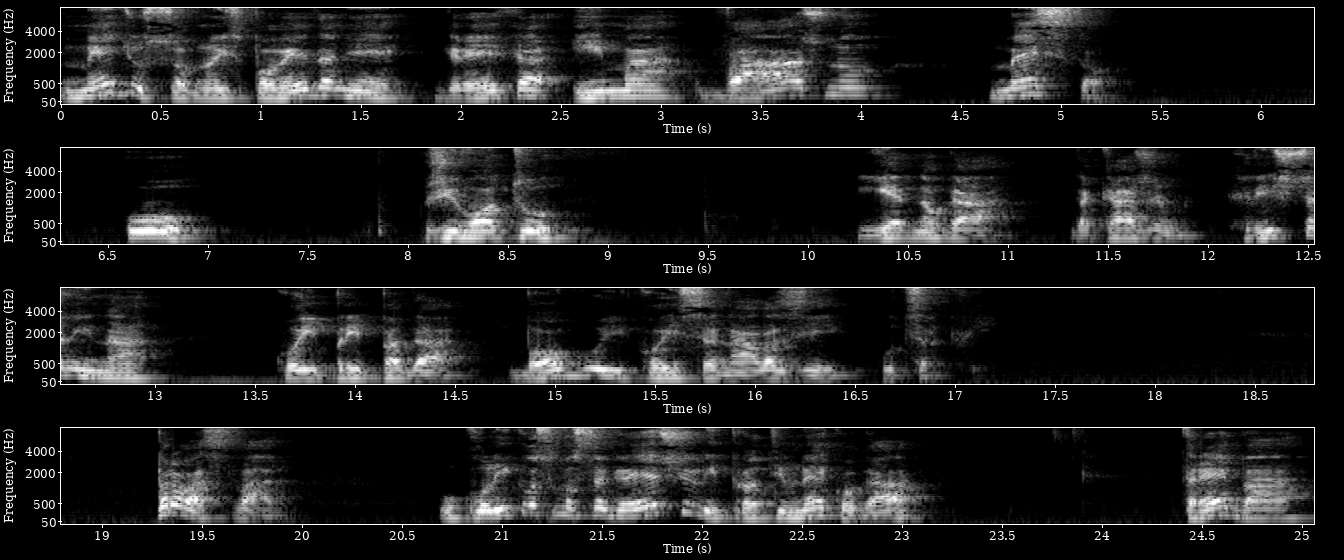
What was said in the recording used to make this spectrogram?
međusobno ispovedanje greha ima važno mesto u životu jednoga, da kažem, hrišćanina koji pripada Bogu i koji se nalazi u crkvi. Prva stvar, ukoliko smo se grešili protiv nekoga, treba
